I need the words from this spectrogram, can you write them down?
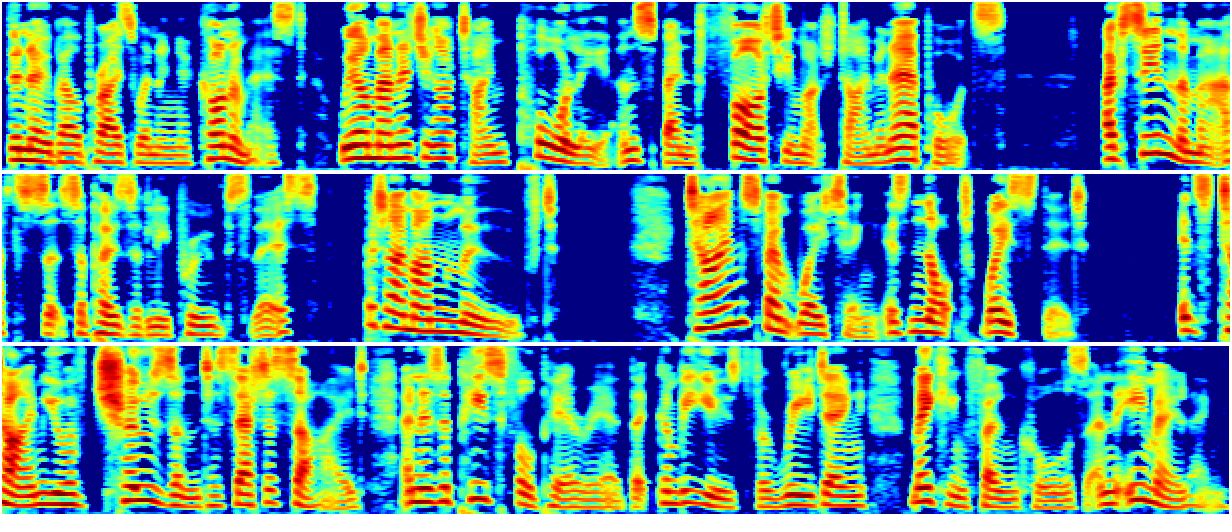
the Nobel Prize winning economist, we are managing our time poorly and spend far too much time in airports. I've seen the maths that supposedly proves this, but I'm unmoved. Time spent waiting is not wasted. It's time you have chosen to set aside and is a peaceful period that can be used for reading, making phone calls, and emailing.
